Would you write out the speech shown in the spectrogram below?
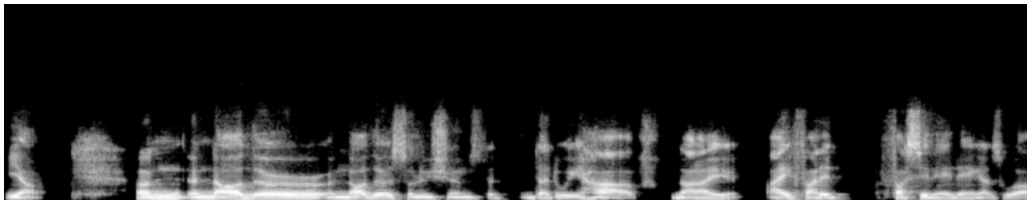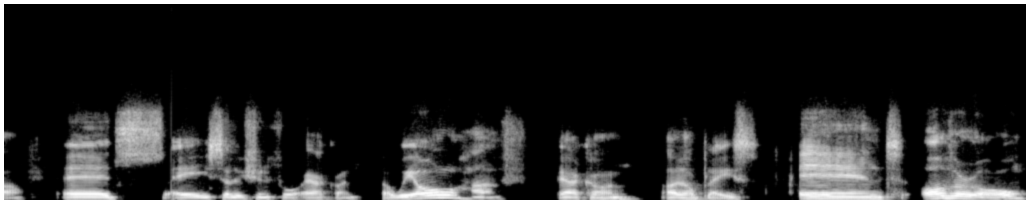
Yeah. And another another solutions that, that we have that I, I find it fascinating as well. It's a solution for aircon. So we all have aircon at our place. And overall,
